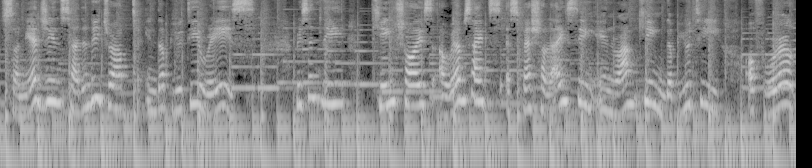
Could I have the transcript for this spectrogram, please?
Son Ye Jin suddenly dropped in the beauty race. Recently, King Choice, a website specializing in ranking the beauty of world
